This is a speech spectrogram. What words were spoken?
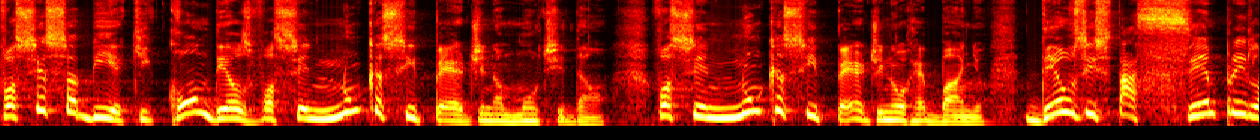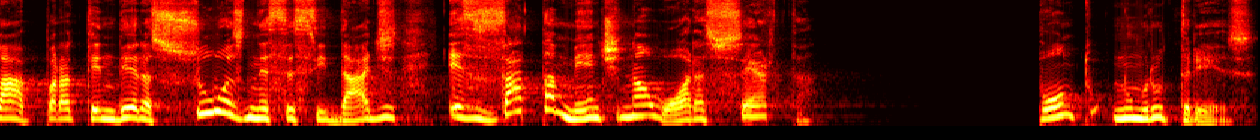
Você sabia que com Deus você nunca se perde na multidão, você nunca se perde no rebanho. Deus está sempre lá para atender às suas necessidades exatamente na hora certa. Ponto número 3.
